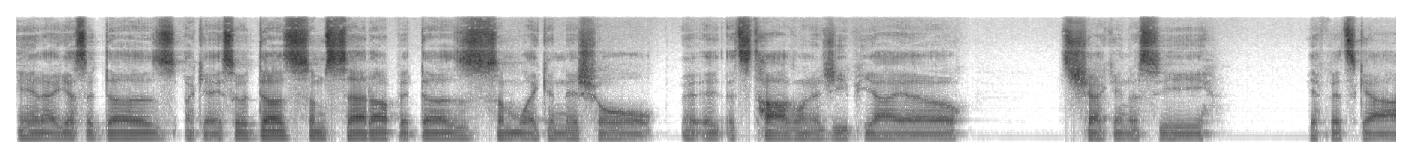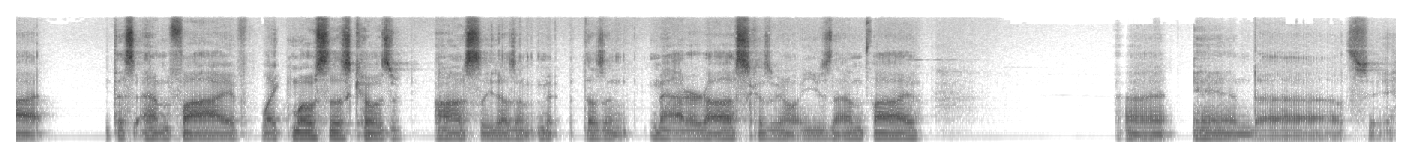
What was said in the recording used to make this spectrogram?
And I guess it does. Okay, so it does some setup. It does some like initial. It, it's toggling a GPIO. Checking to see if it's got this M5. Like most of this code honestly doesn't doesn't matter to us because we don't use the M5. Uh, and uh, let's see.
